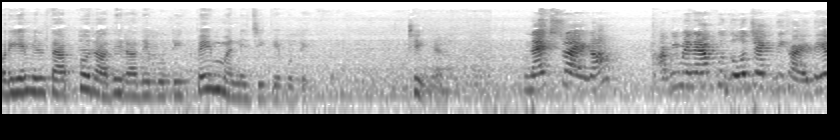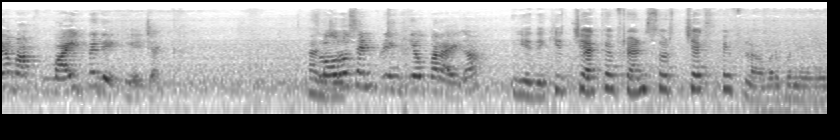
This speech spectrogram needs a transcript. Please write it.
और ये मिलता है आपको राधे राधे बुटीक पे मनी जी के बुटीक पे। ठीक है। नेक्स्ट आएगा। अभी मैंने आपको दो चेक दिखाए थे अब आप व्हाइट पे देखिए चेक हाँ फ्लोरोसेंट प्रिंट के ऊपर आएगा। ये देखिए चेक है फ्रेंड्स और चेक पे फ्लावर बने हुए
